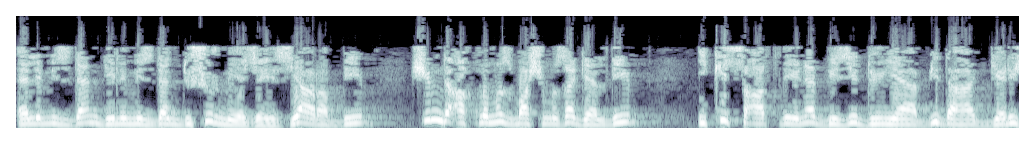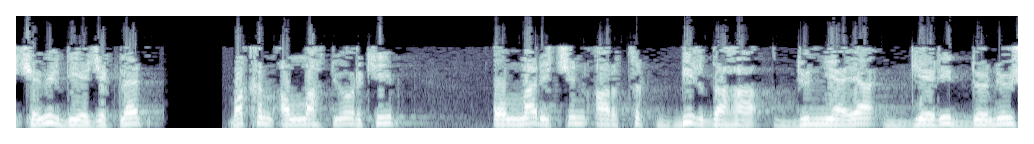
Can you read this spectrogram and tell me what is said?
elimizden dilimizden düşürmeyeceğiz ya Rabbi. Şimdi aklımız başımıza geldi. İki saatliğine bizi dünya bir daha geri çevir diyecekler. Bakın Allah diyor ki onlar için artık bir daha dünyaya geri dönüş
